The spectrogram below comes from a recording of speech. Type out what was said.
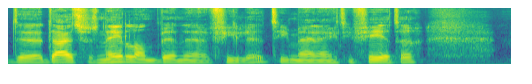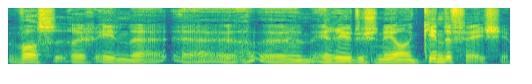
de Duitsers Nederland binnenvielen, 10 mei 1940, was er in, in Rio de Janeiro een kinderfeestje.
